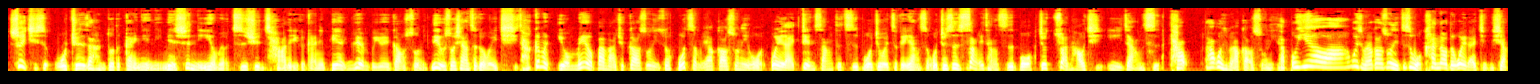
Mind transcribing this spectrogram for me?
所以，其实我觉得在很多的概念里面，是你有没有资讯差的一个概念，别人愿不愿意告诉你。例如说，像这个围棋，他根本有没有办法去告诉你说，我怎么样告诉你，我未来电商的直播就会这个样子，我就是上一场直播。就赚好几亿这样子，他他为什么要告诉你？他不要啊？为什么要告诉你？这是我看到的未来景象。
